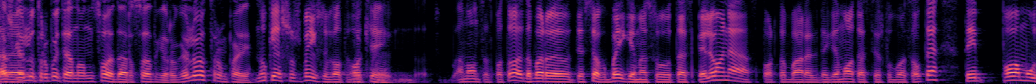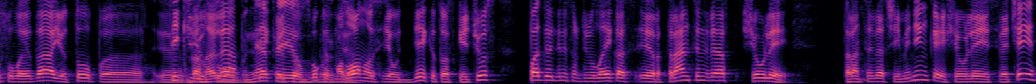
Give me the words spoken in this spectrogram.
Aš galiu truputį anonsuoti dar su Edgaru, galiu trumpai. Nu, kai aš užbaigsiu, gal tada Okei. tu- anonsas po to. Dabar e, tiesiog baigėme su tą spėlionę, sporto baras Begemotas ir futbolas LT. Tai po mūsų laida YouTube e, Tik kanale. YouTube, ne tik YouTube. Būkit malonus, jau dėkit tos skaičius. Pagrindinis rungtynių laikas ir Transinvest šiauliai. Transinvest šeimininkai, šiauliai svečiai,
